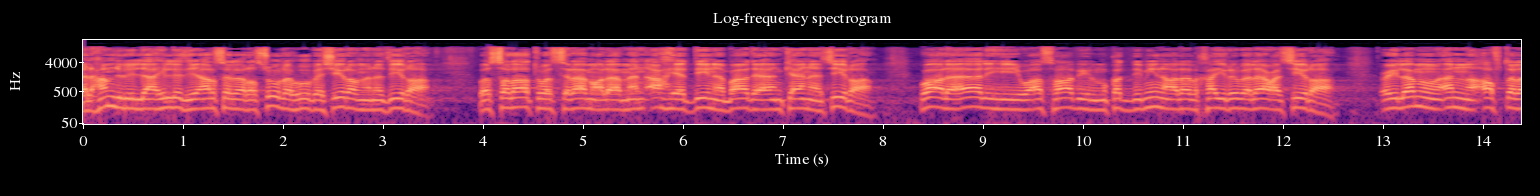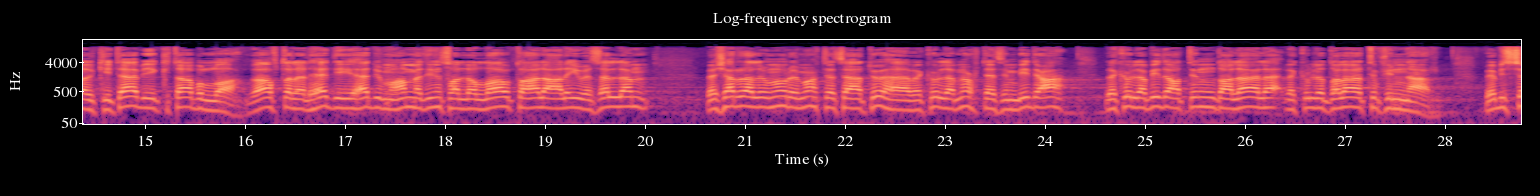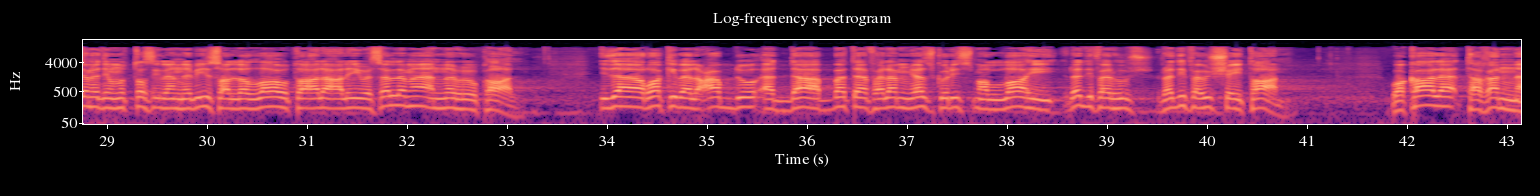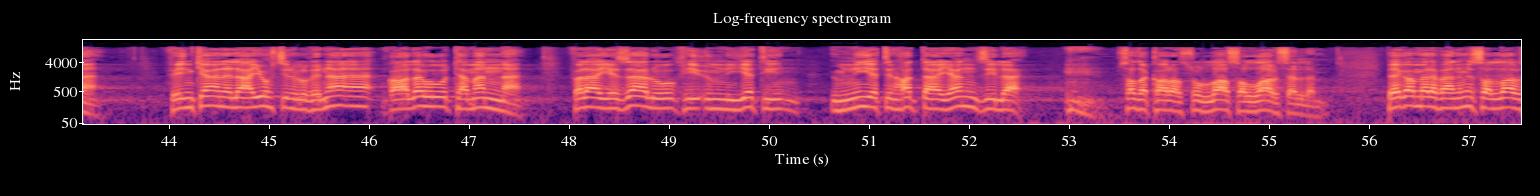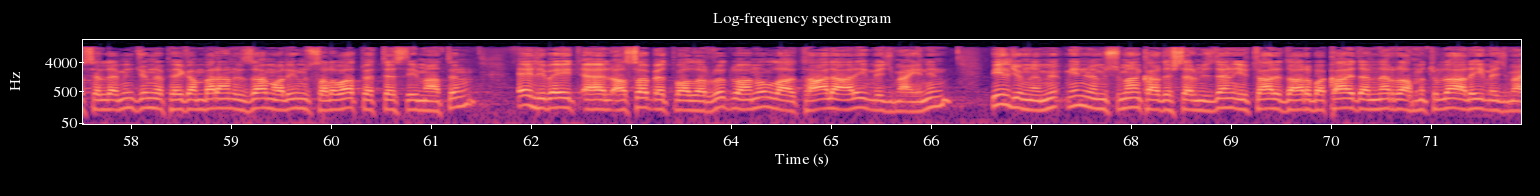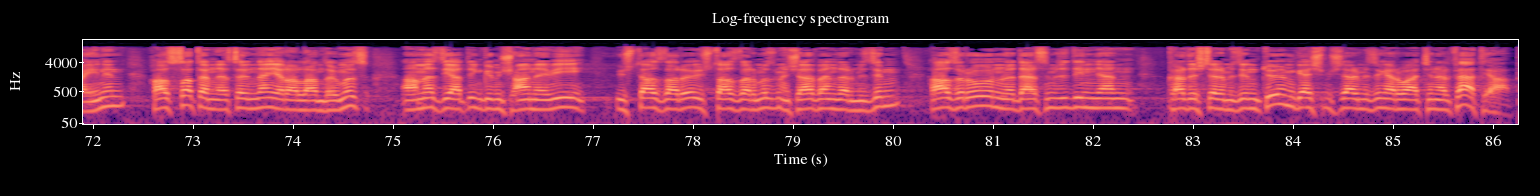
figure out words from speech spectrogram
الحمد لله الذي أرسل رسوله بشيرا ونذيرا والصلاة والسلام على من أحيا الدين بعد أن كان أسيرا وعلى آله وأصحابه المقدمين على الخير ولا عسيرا اعلموا أن أفضل الكتاب كتاب الله وأفضل الهدي هدي محمد صلى الله تعالى عليه وسلم وشر الأمور محتساتها وكل محتس بدعة وكل بدعة ضلالة وكل ضلالة في النار وبالسند المتصل إلى النبي صلى الله تعالى عليه وسلم أنه قال إذا ركب العبد الدابة فلم يذكر اسم الله ردفه, ردفه الشيطان وقال تغنى فإن كان لا يحسن الغناء قاله تمنى فلا يزال في أمنية أمنية حتى ينزل صدق رسول الله صلى الله عليه وسلم Peygamber Efendimiz sallallahu aleyhi ve sellemin cümle peygamberan rızam aleyhim salavat ve teslimatın ehli beyt el asab etbalar rıdvanullah teala aleyhim ecmainin bil cümle mümin ve Müslüman kardeşlerimizden irtihal darı baka edenler rahmetullah aleyhim ecmainin hassaten eserinden yararlandığımız Ahmet Ziyaddin Gümüşhanevi üstazları, üstazlarımız, meşafenlerimizin hazırun ve dersimizi dinleyen kardeşlerimizin tüm geçmişlerimizin ervaçın el Fatiha.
